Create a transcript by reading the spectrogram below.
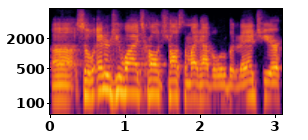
Uh, so energy wise, College of Charleston might have a little bit of an edge here.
